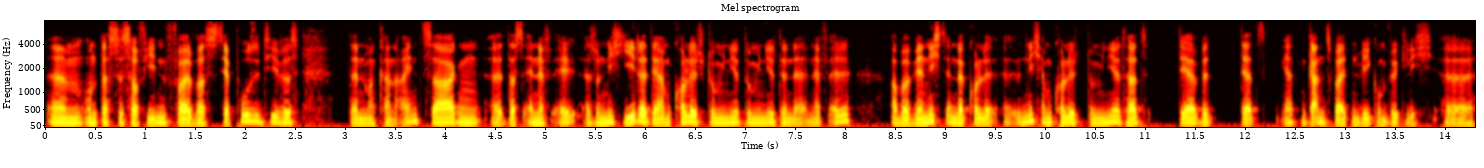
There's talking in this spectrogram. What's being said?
Ähm, und das ist auf jeden Fall was sehr Positives. Denn man kann eins sagen, äh, das NFL, also nicht jeder, der am College dominiert, dominiert in der NFL, aber wer nicht, in der Colle äh, nicht am College dominiert hat, der wird, der hat, er hat einen ganz weiten Weg, um wirklich äh,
